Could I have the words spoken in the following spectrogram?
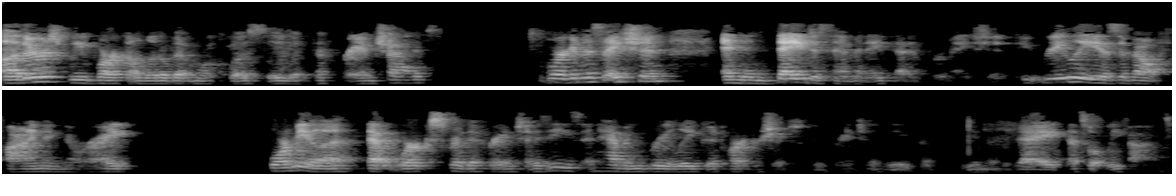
Others, we work a little bit more closely with the franchise organization and then they disseminate that information. It really is about finding the right formula that works for the franchisees and having really good partnerships with the franchisees. At the end of the day, that's what we find.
